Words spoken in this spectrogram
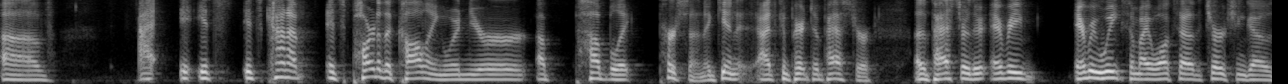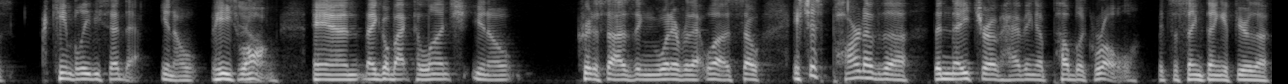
of I. It's it's kind of it's part of the calling when you're a public person. Again, I'd compare it to a pastor. A pastor, there, every every week somebody walks out of the church and goes, "I can't believe he said that." You know, he's yeah. wrong and they go back to lunch, you know, criticizing whatever that was. So it's just part of the the nature of having a public role. It's the same thing if you're the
